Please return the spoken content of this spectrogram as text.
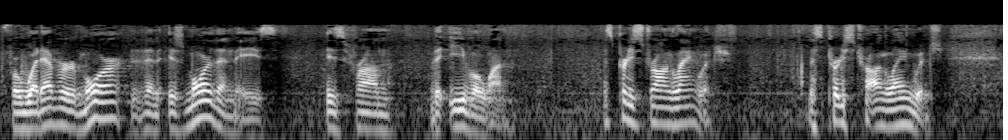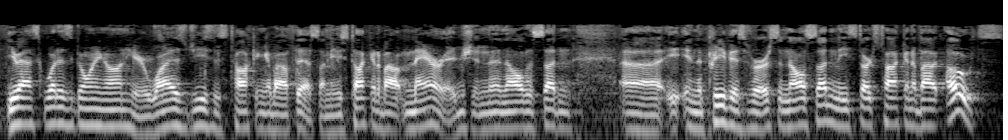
For whatever more than is more than these is from the evil one. That's pretty strong language. That's pretty strong language. You ask, what is going on here? Why is Jesus talking about this? I mean, he's talking about marriage, and then all of a sudden, uh, in the previous verse, and all of a sudden he starts talking about oaths.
